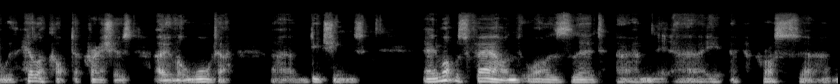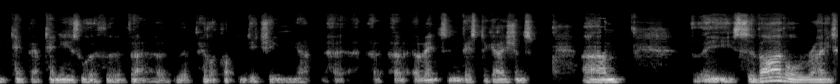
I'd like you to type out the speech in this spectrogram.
with helicopter crashes over water ditchings. And what was found was that um, uh, across uh, 10, about 10 years worth of, uh, of helicopter ditching uh, uh, uh, events investigations, um, the survival rate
